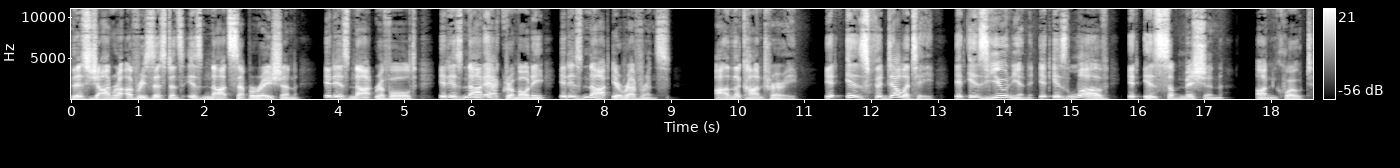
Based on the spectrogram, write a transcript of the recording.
This genre of resistance is not separation, it is not revolt, it is not acrimony, it is not irreverence. On the contrary, it is fidelity it is union. It is love. It is submission. Unquote.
